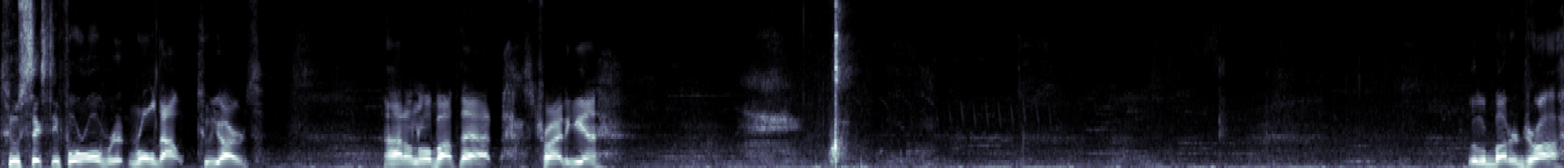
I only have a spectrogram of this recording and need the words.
264 over it, rolled out two yards. I don't know about that. Let's try it again. Little butter draw.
